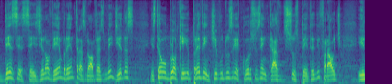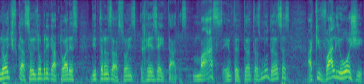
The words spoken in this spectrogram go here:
16 de novembro, entre as novas medidas, estão o bloqueio preventivo dos recursos em caso de suspeita de fraude e notificações obrigatórias de transações rejeitadas. Mas, entre tantas mudanças, a que vale hoje,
